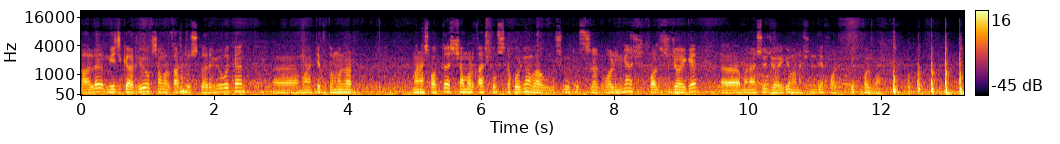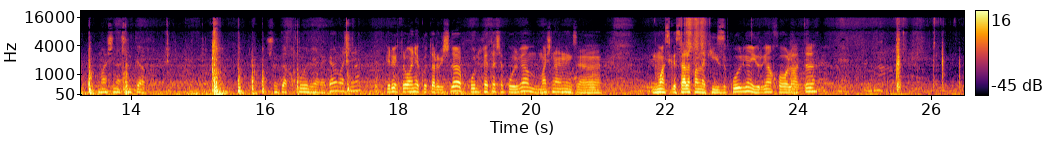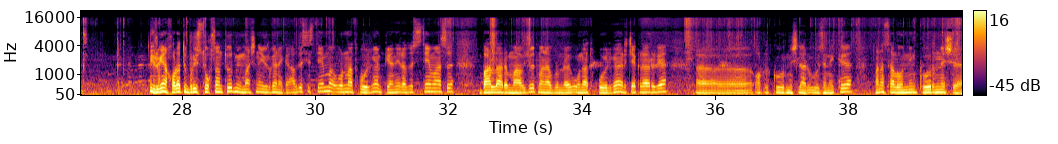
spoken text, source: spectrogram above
hali mejikar yo'q shamol qarshi to'siqlar ham yo'q ekan mana tepa tomonlar mana shu holatda shamol qarshi to'siqlar qo'yilgan va ushbu to'siqlar olingan shu shu joyga mana shu joyga mana shunday holatga kelib qolgan mashina shumka shumka qilib qo'yilgan ekan mashina. Elektr oyna ko'targichlar qo'lga tashlab qo'yilgan mashinaning e, nimasiga salafanlar kiygizib qo'yilgan yurgan holati. Yurgan holati bir yuz to'qson to'rt ming mashina yurgan ekan. Avtosistema o'rnatib qo'yilgan pioner avtosistemasi barlari mavjud mana bunday o'rnatib qo'yilgan richaklariga e, orqa ko'rinishlari o'ziniki mana salonning ko'rinishi.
